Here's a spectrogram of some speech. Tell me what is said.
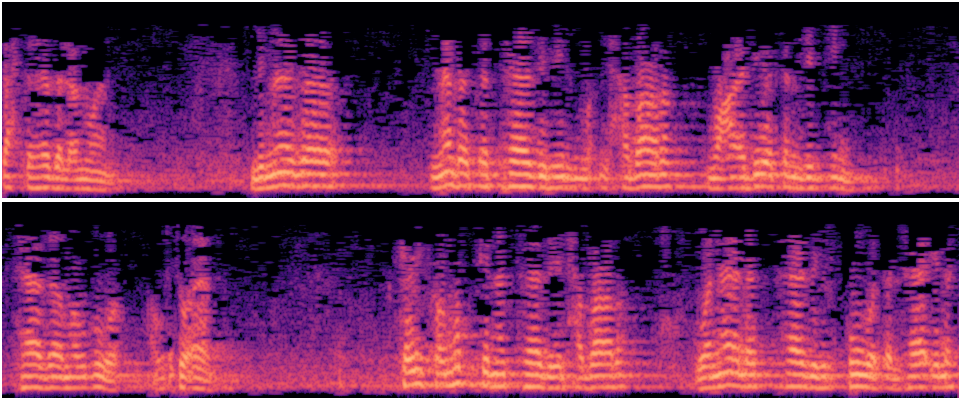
تحت هذا العنوان. لماذا نبتت هذه الحضارة معادية للدين. هذا موضوع أو سؤال. كيف مكنت هذه الحضارة ونالت هذه القوة الهائلة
